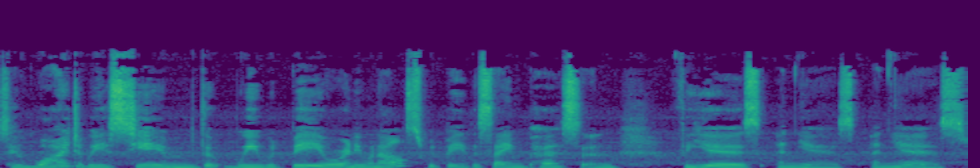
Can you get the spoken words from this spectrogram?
So, why do we assume that we would be, or anyone else would be, the same person for years and years and years?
